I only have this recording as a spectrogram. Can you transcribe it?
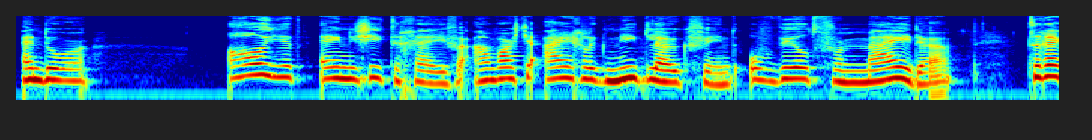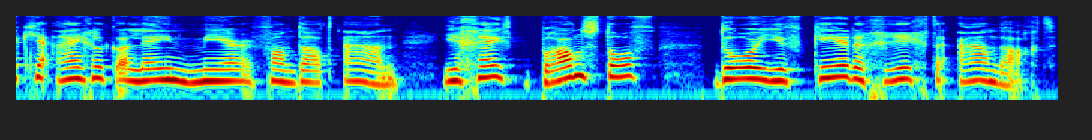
En door al je energie te geven aan wat je eigenlijk niet leuk vindt of wilt vermijden, trek je eigenlijk alleen meer van dat aan. Je geeft brandstof door je verkeerde gerichte aandacht.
